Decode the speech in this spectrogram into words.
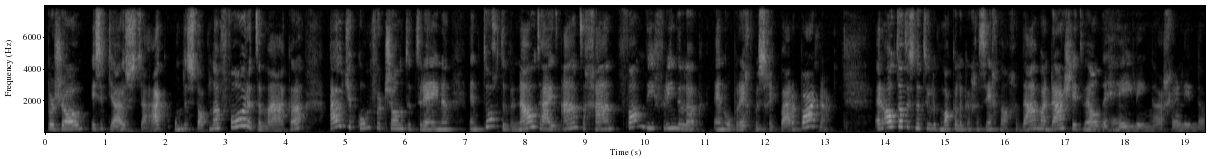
persoon is het juist zaak om de stap naar voren te maken, uit je comfortzone te trainen en toch de benauwdheid aan te gaan van die vriendelijk en oprecht beschikbare partner. En ook dat is natuurlijk makkelijker gezegd dan gedaan, maar daar zit wel de heling, uh, Gerlinde.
